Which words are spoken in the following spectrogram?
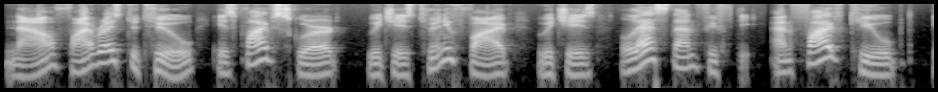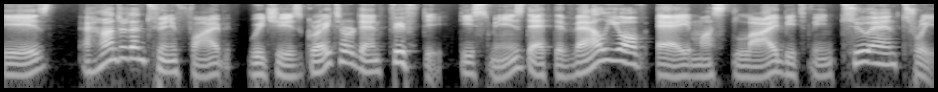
Now 5 raised to 2 is 5 squared which is 25 which is less than 50 and 5 cubed is 125 which is greater than 50. This means that the value of a must lie between 2 and 3.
